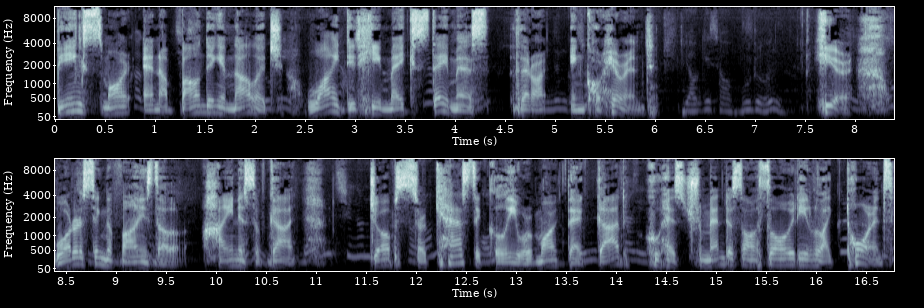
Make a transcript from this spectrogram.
Being smart and abounding in knowledge, why did he make statements that are incoherent? Here, water signifies the highness of God. Job sarcastically remarked that God, who has tremendous authority like torrents,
